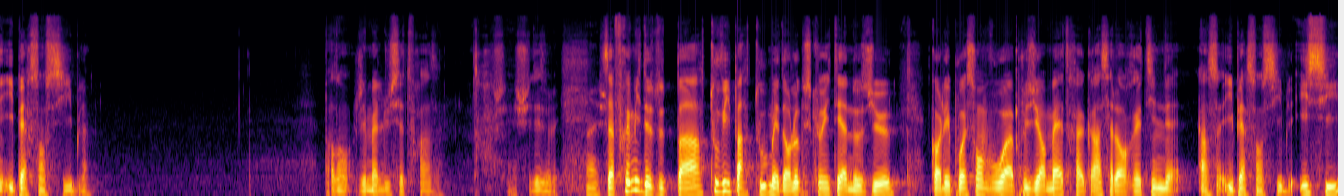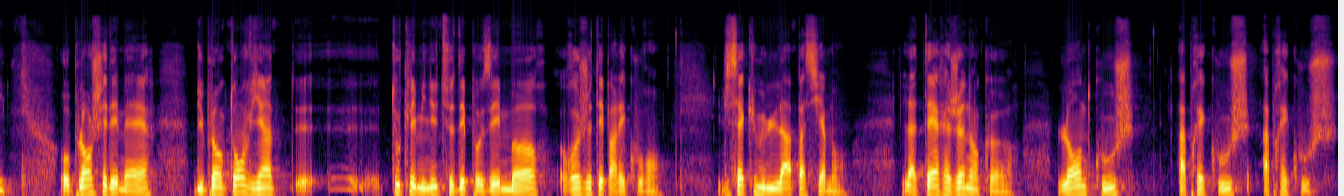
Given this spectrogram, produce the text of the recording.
hypersensible. Pardon, j'ai mal lu cette phrase. Je suis désolé. Ça frémit de toutes parts, tout vit partout, mais dans l'obscurité à nos yeux, quand les poissons voient à plusieurs mètres grâce à leur rétine hypersensible. Ici, au plancher des mers, du plancton vient euh, toutes les minutes se déposer, mort, rejeté par les courants. Il s'accumule là patiemment. La terre est jeune encore. Lente couche, après couche, après couche.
